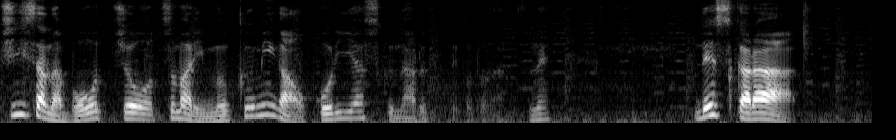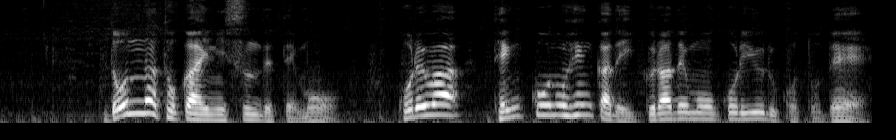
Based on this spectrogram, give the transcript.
小さな膨張つまりむくみが起こりやすくなるってことなんですね。ですからどんな都会に住んでてもこれは天候の変化でいくらでも起こりうることで、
